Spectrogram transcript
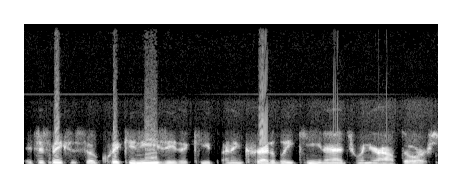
It just makes it so quick and easy to keep an incredibly keen edge when you're outdoors.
